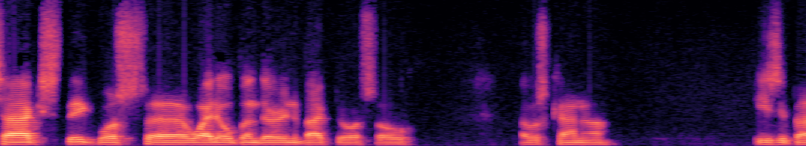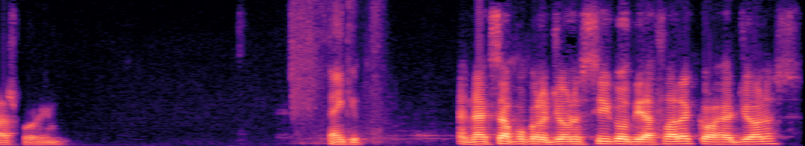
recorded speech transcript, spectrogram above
Jack's stick was uh, wide open there in the back door, so that was kind of easy pass for him. Thank you. And next up, we'll go to Jonas Siegel, the Athletic. Go ahead, Jonas.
